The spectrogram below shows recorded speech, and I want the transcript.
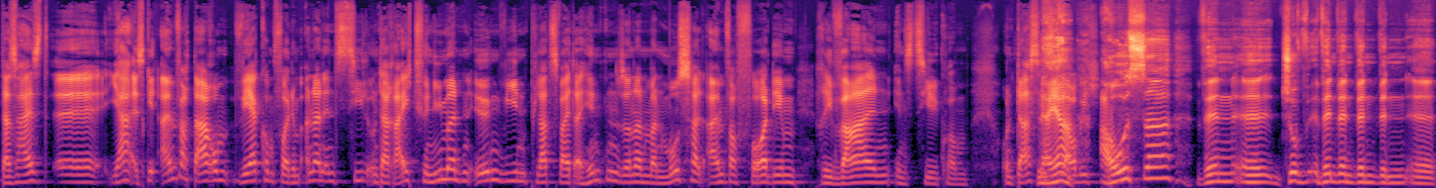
Das heißt, äh, ja, es geht einfach darum, wer kommt vor dem anderen ins Ziel und da reicht für niemanden irgendwie ein Platz weiter hinten, sondern man muss halt einfach vor dem Rivalen ins Ziel kommen. Und das ist, Naja, glaube ich, außer wenn, äh, Jo- wenn, wenn, wenn, wenn äh,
